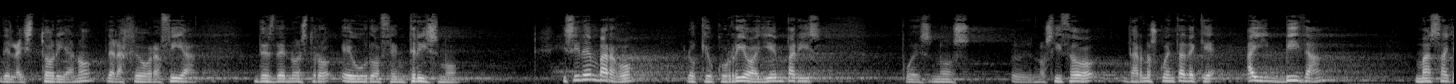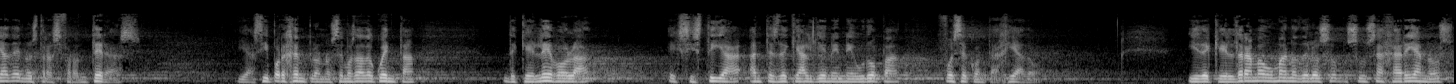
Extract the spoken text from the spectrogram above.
de la historia, ¿no? de la geografía, desde nuestro eurocentrismo. Y sin embargo, lo que ocurrió allí en París, pues nos, eh, nos hizo darnos cuenta de que hay vida más allá de nuestras fronteras. Y así, por ejemplo, nos hemos dado cuenta de que el ébola existía antes de que alguien en Europa fuese contagiado y de que el drama humano de los subsaharianos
